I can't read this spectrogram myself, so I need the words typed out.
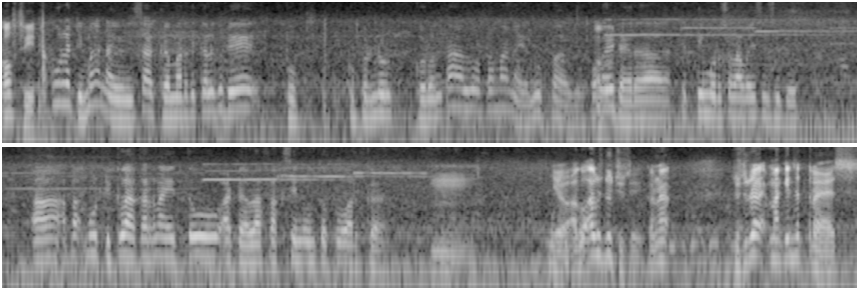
Covid. Aku lihat di mana ya Instagram artikel itu dia bu- gubernur Gorontalo apa mana ya lupa aku. Pokoknya Apa? daerah ti- timur Sulawesi situ. Ah, apa mudik lah karena itu adalah vaksin untuk keluarga. Hmm. Mudik Ya, aku aku setuju sih karena justru makin stres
